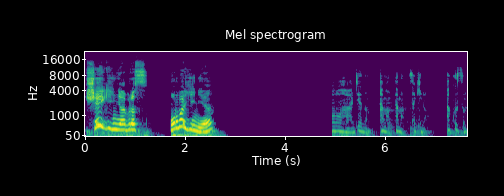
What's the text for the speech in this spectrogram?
şey giyin ya biraz normal giyin ya. Oha canım. Tamam tamam sakin ol. Haklısın.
